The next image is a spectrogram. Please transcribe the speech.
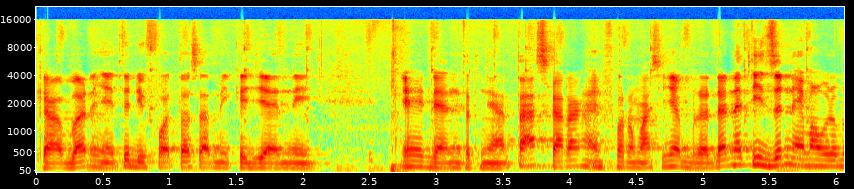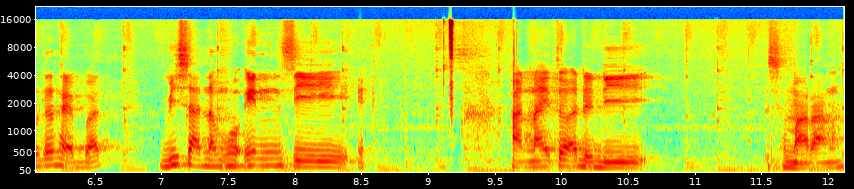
kabarnya itu difoto sama Kejani. Eh dan ternyata sekarang informasinya benar. Dan netizen emang benar-benar hebat. Bisa nemuin si Ana itu ada di Semarang.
